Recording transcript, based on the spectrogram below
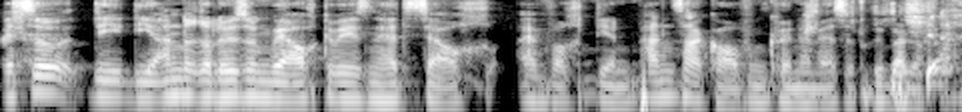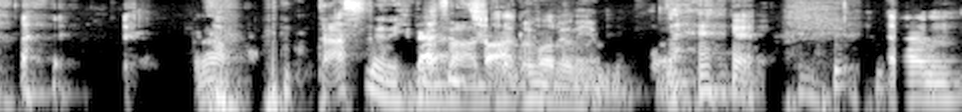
Weißt du, die, die andere Lösung wäre auch gewesen, hättest ja auch einfach dir einen Panzer kaufen können, dann wärst du drüber gefahren. Genau. Das nenne ich mal Verantwortung. Ähm,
